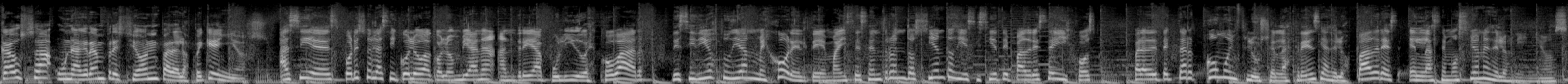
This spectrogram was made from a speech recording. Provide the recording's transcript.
causa una gran presión para los pequeños. Así es, por eso la psicóloga colombiana Andrea Pulido Escobar decidió estudiar mejor el tema y se centró en 217 padres e hijos para detectar cómo influyen las creencias de los padres en las emociones de los niños.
